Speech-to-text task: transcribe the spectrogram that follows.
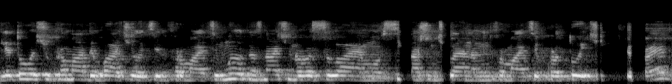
для того, щоб громади бачили цю інформацію. Ми однозначно розсилаємо всім нашим членам інформацію про той чи інший проект,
